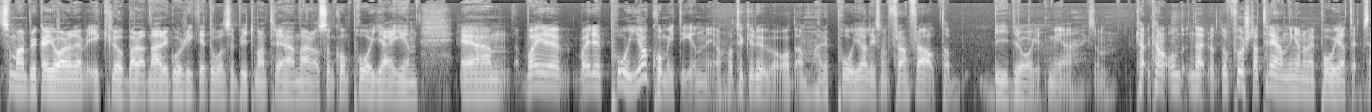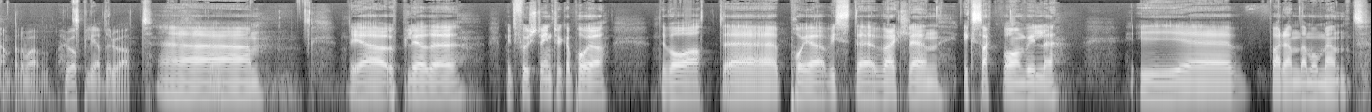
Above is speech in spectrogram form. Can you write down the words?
som man brukar göra i klubbar, när det går riktigt dåligt så byter man tränare och så kom Poja in. Eh, vad, är det, vad är det Poja har kommit in med? Vad tycker du Adam? Är det Poja liksom framförallt har bidragit med? Liksom, kan, kan, om, där, de första träningarna med Poja till exempel, vad, hur upplevde du att... Eh, det jag upplevde, mitt första intryck av Poja, det var att eh, Poja visste verkligen exakt vad han ville i eh, varenda moment.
